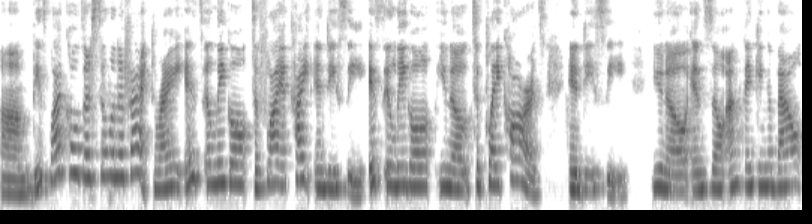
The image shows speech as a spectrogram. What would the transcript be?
Um, these black codes are still in effect right? It's illegal to fly a kite in dc it's illegal you know to play cards in dc you know? And so i'm thinking about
